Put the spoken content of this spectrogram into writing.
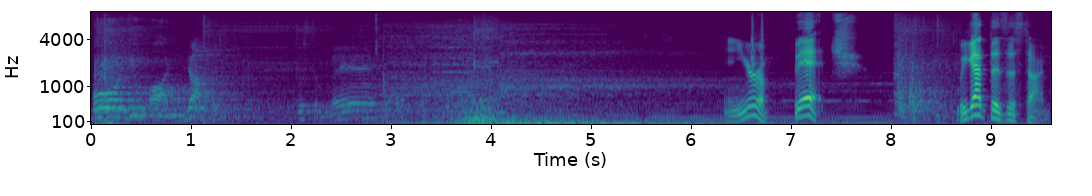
Boy, you are nothing. Just a man. And you're a bitch. We got this this time.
